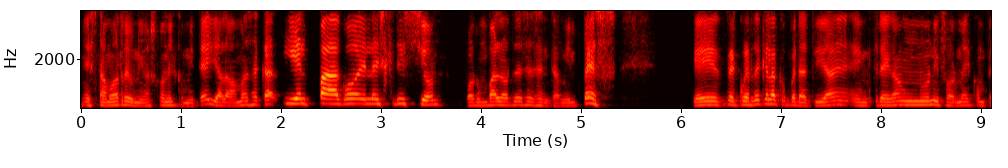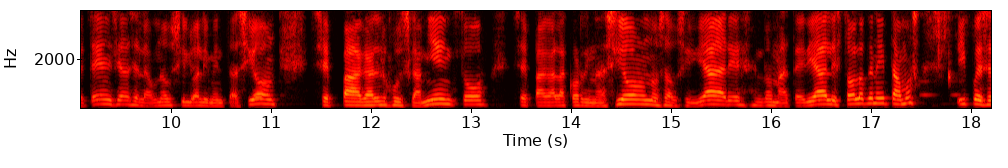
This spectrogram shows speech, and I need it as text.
estamos reunidos con el comité, ya lo vamos a sacar, y el pago de la inscripción por un valor de 60 mil pesos. Recuerde que la cooperativa entrega un uniforme de competencia, se le da un auxilio de alimentación, se paga el juzgamiento, se paga la coordinación, los auxiliares, los materiales, todo lo que necesitamos y pues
